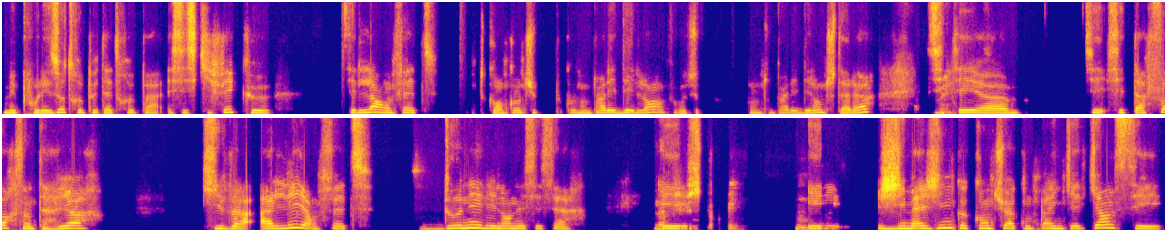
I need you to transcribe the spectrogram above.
mais pour les autres, peut-être pas. Et c'est ce qui fait que c'est là, en fait, quand, quand, tu, quand on parlait d'élan, quand, quand on parlait d'élan tout à l'heure, c'était... Euh, c'est ta force intérieure qui va aller en fait donner l'élan nécessaire. et, mm. et j'imagine que quand tu accompagnes quelqu'un, c'est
